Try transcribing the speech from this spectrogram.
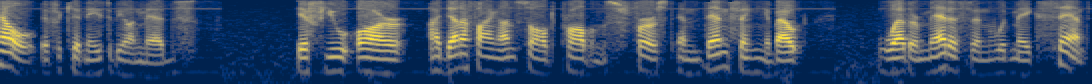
tell if a kid needs to be on meds if you are identifying unsolved problems first and then thinking about whether medicine would make sense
